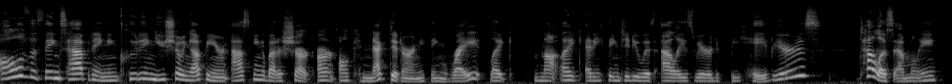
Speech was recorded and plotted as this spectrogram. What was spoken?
all of the things happening, including you showing up here and asking about a shark, aren't all connected or anything, right? Like, not like anything to do with Allie's weird behaviors? Tell us, Emily.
